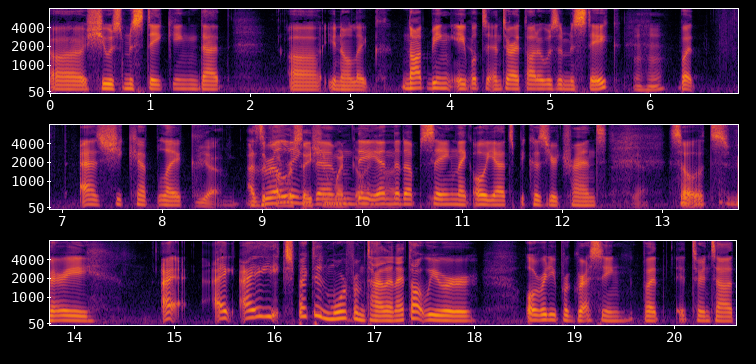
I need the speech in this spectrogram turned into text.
uh, she was mistaking that, uh, you know, like not being able to enter. I thought it was a mistake. Mhm. But as she kept like Yeah. As the conversation them, went they ended on. up saying like, "Oh yeah, it's because you're trans." Yeah. So it's very, I I I expected more from Thailand. I thought we were already progressing, but it turns out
